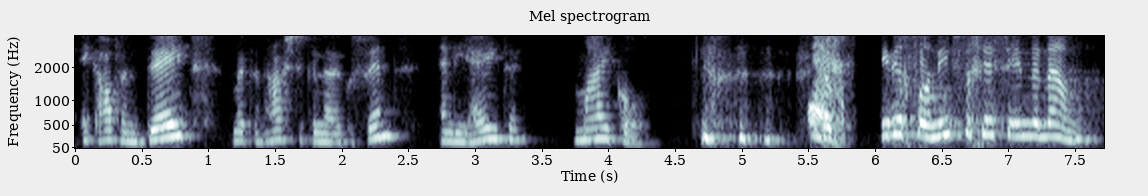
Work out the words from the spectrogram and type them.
ik had een date met een hartstikke leuke vent. En die heette Michael. Echt. In ieder geval niet vergissen in de naam.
